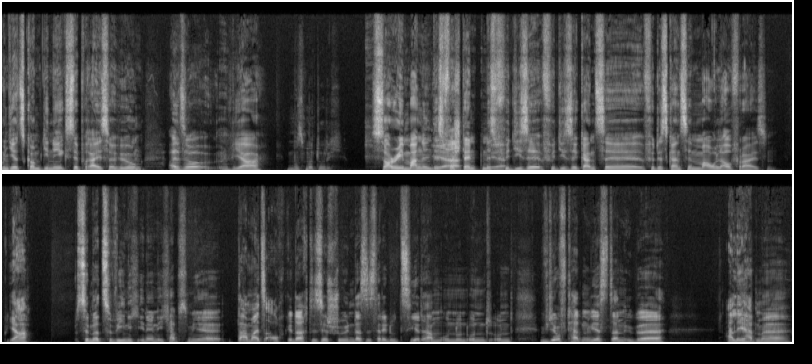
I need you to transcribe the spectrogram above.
Und jetzt kommt die nächste Preiserhöhung. Also, ja. Muss man durch sorry, mangelndes ja, Verständnis ja. für diese, für diese ganze, für das ganze Maul aufreißen. Ja, sind wir zu wenig innen. Ich habe es mir damals auch gedacht, es ist ja schön, dass sie es reduziert haben und und und. Und wie oft hatten wir es dann über alle hat man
